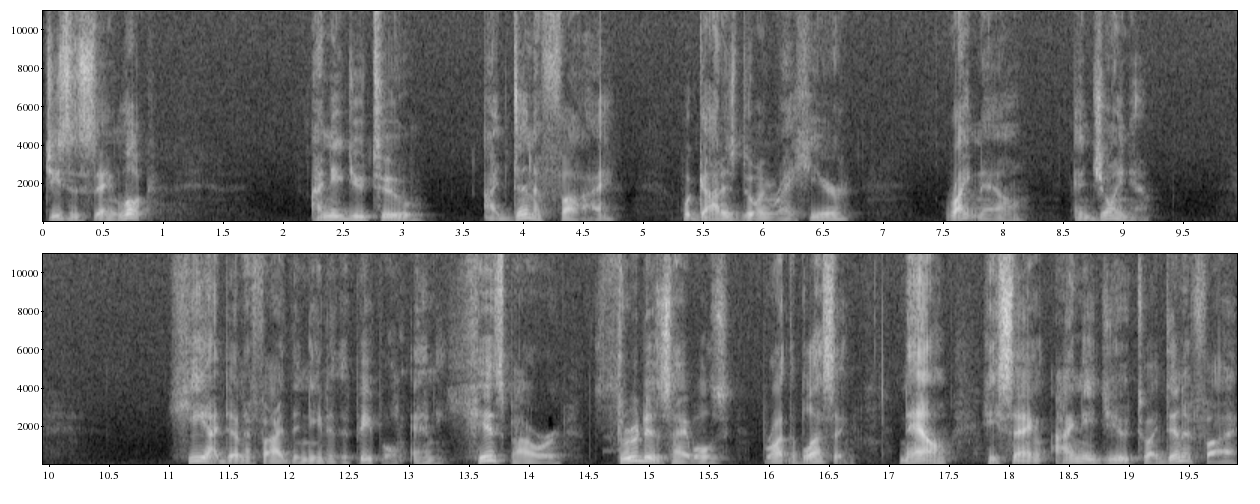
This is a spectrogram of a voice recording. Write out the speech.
Jesus is saying, Look, I need you to identify what God is doing right here, right now, and join him. He identified the need of the people, and his power through disciples brought the blessing. Now, he's saying, I need you to identify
